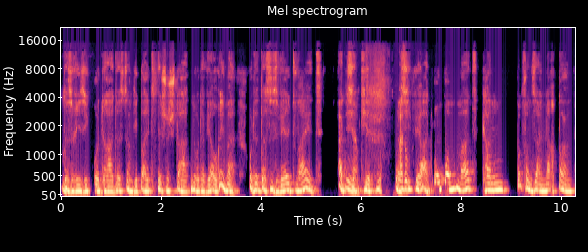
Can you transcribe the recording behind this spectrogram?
das mhm. Risiko da, dass dann die baltischen Staaten oder wer auch immer oder dass es weltweit akzeptiert ja. wird. Also, wer Atombomben hat, kann von seinen Nachbarn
